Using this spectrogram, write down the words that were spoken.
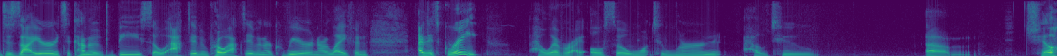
desire to kind of be so active and proactive in our career and our life. And, and it's great. However, I also want to learn how to um, chill.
